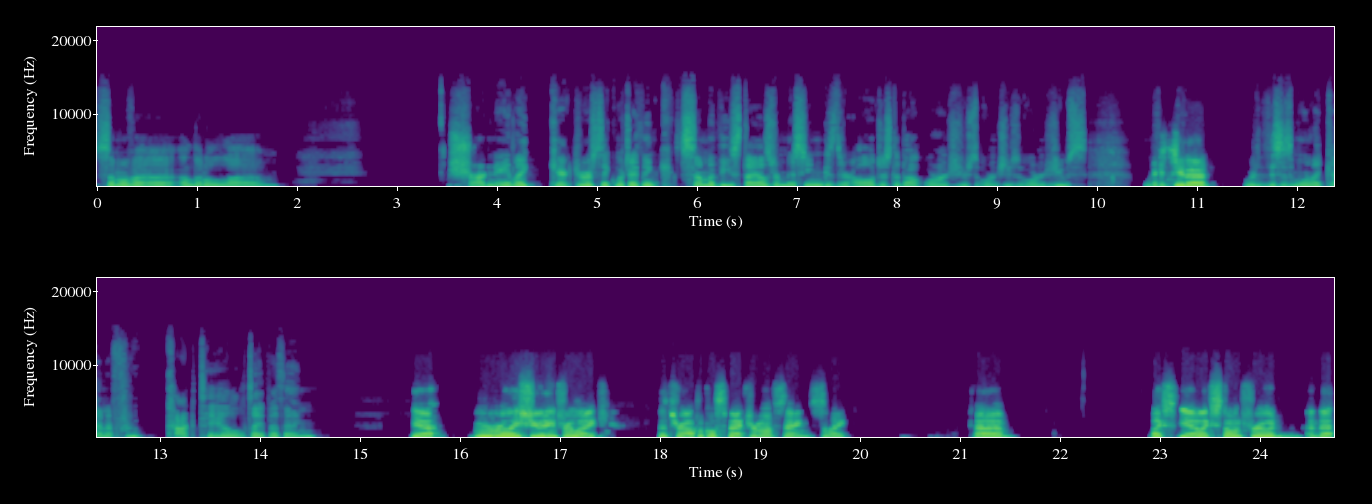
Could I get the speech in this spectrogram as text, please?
some of a a little um chardonnay like characteristic which i think some of these styles are missing because they're all just about orange juice orange juice orange juice I can see that. where this is more like kind of fruit cocktail type of thing Yeah, we were really shooting for like the tropical spectrum of things, like kind of like yeah, like stone fruit and, and that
